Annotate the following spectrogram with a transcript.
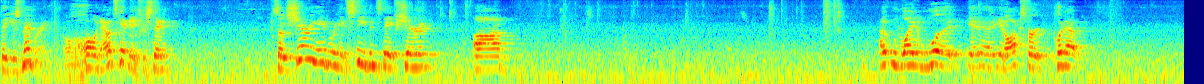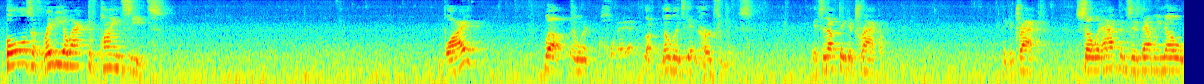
they use memory. Oh, now it's getting interesting. So Sherry Avery and Stevens, Dave Sherry, um, out in Wytham Wood in, uh, in Oxford, put out bowls of radioactive pine seeds. Why? Well, look, nobody's getting hurt from these. It's enough they can track them. They can track them. So what happens is now we know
